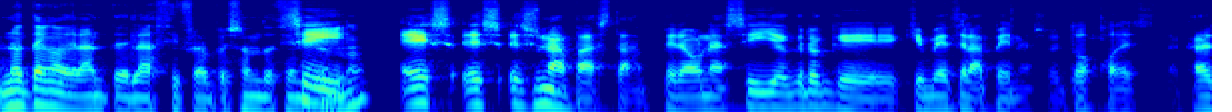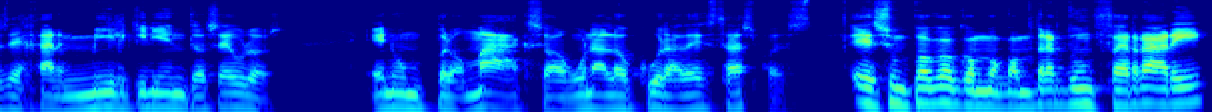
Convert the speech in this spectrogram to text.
no tengo delante de la cifra, pero son 200, sí, ¿no? Es, es, una pasta, pero aún así yo creo que, que merece la pena. Sobre todo, joder, te acabas de dejar 1.500 euros en un Pro Max o alguna locura de estas, pues es un poco como comprarte un Ferrari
